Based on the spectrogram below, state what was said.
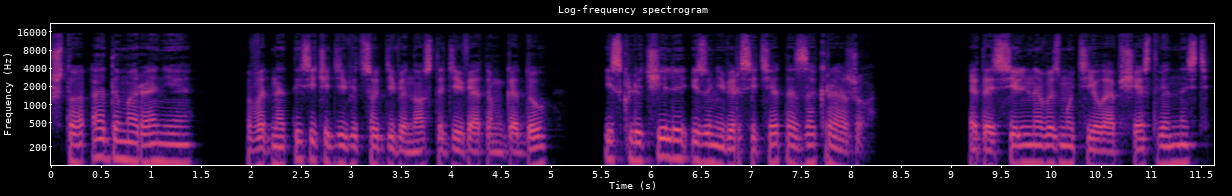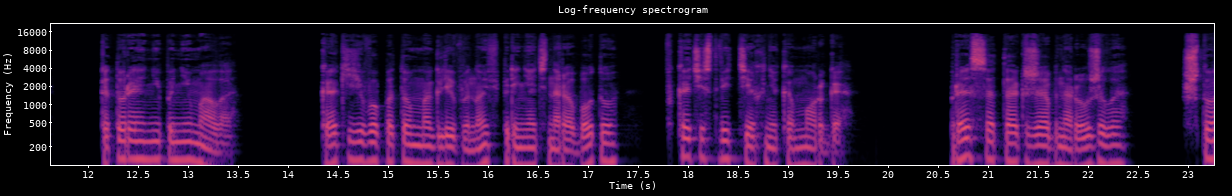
что Адама ранее, в 1999 году, исключили из университета за кражу. Это сильно возмутило общественность, которая не понимала, как его потом могли вновь принять на работу в качестве техника морга. Пресса также обнаружила, что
